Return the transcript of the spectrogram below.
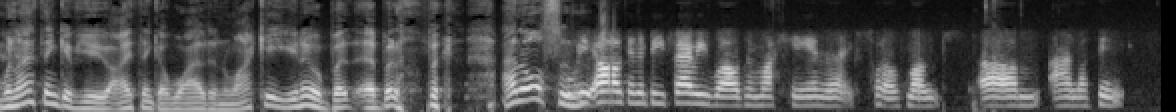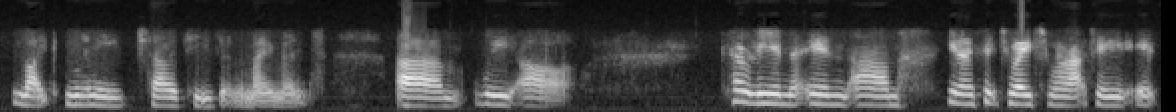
when I think of you, I think of wild and wacky, you know. But uh, but, but and also we are going to be very wild and wacky in the next twelve months, um, and I think like many charities at the moment, um, we are currently in in um, you know a situation where actually it's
